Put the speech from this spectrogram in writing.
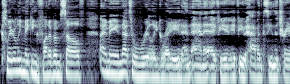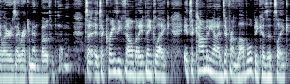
clearly making fun of himself. I mean, that's really great. And and if you if you haven't seen the trailers, I recommend both of them. It's a it's a crazy film, but I think like it's a comedy on a different level because it's like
